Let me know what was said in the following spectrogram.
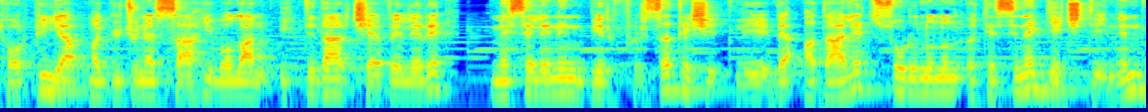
Torpil yapma gücüne sahip olan iktidar çevreleri meselenin bir fırsat eşitliği ve adalet sorununun ötesine geçtiğinin,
